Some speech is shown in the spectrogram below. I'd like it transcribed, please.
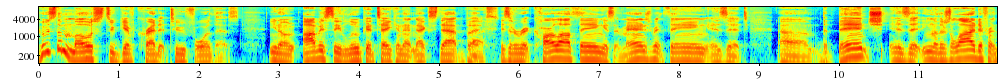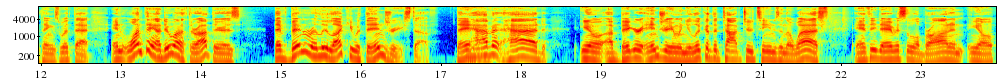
who's the most to give credit to for this. you know, obviously Luka taking that next step, but Yes. is it a Rick Carlisle thing? Is it management thing? Is it um, the bench? Is it you know? There's a lot of different things with that. And one thing I do want to throw out there is they've been really lucky with the injury stuff. They haven't had you know a bigger injury. And when you look at the top two teams in the West, Anthony Davis and LeBron, and you know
